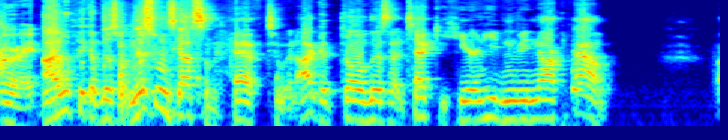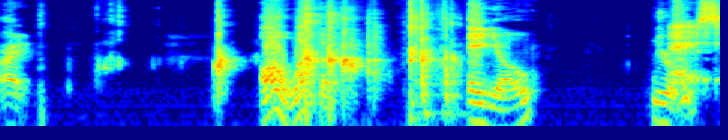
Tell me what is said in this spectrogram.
Alright, I will pick up this one. This one's got some heft to it. I could throw this at Techie here and he'd be knocked out. Alright. Oh, what the? Ayo. Drugs.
